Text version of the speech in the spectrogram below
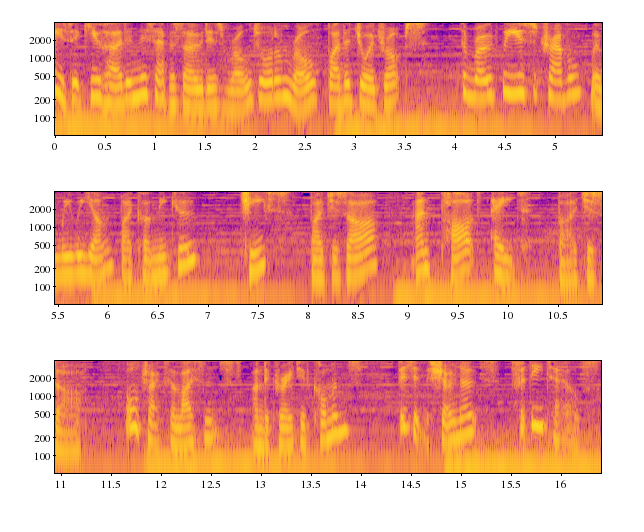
Music you heard in this episode is Roll Jordan Roll by the Joy Drops, The Road We Used to Travel When We Were Young by Komiku, Chiefs by Jahzzar, and Part 8 by Jahzzar. All tracks are licensed under Creative Commons. Visit the show notes for details.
